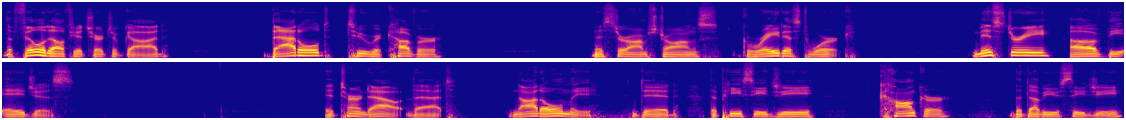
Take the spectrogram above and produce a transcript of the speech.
the Philadelphia Church of God battled to recover Mr. Armstrong's greatest work, Mystery of the Ages. It turned out that not only did the PCG conquer the WCG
